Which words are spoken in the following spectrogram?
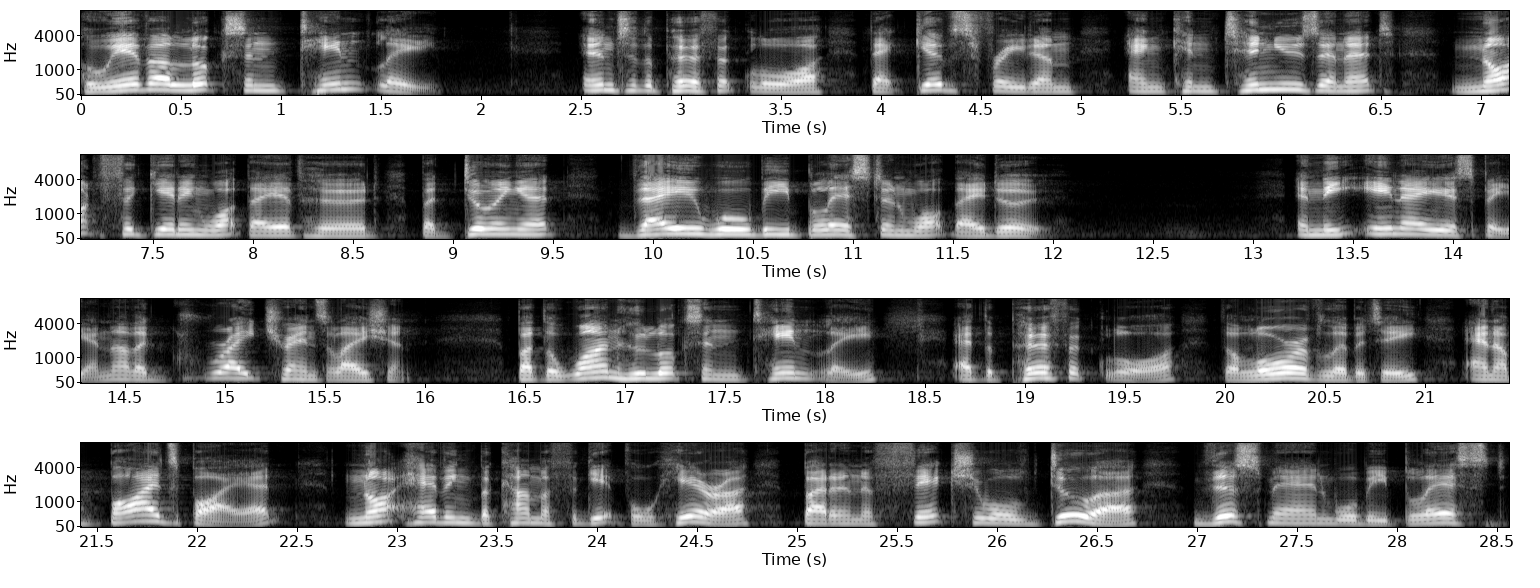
Whoever looks intently into the perfect law that gives freedom and continues in it, not forgetting what they have heard, but doing it, they will be blessed in what they do. In the NASB, another great translation, but the one who looks intently at the perfect law, the law of liberty, and abides by it, not having become a forgetful hearer, but an effectual doer, this man will be blessed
